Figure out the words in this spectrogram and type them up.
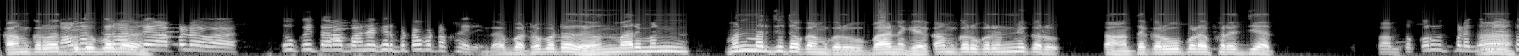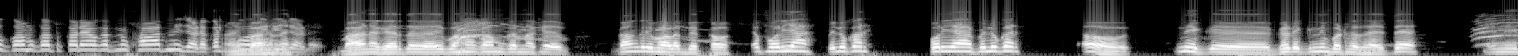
કામ કરવા બધું બોલાવે. આપણે હવે તું કઈ તારા બાને ઘેર બટો બટો ખાઈ રે લે બઠો બઠો દે હું મારી મન મન મરજી તો કામ કરું. બહાર ને ઘેર કામ કરું કરું નહીં કરું. ત્યાં તે કરવું પડે ફરજિયાત. કામ તો કરવું જ પડે. ગમે હા. તું કામ કર- કર્યા વગર તને ખાવા જ નહીં જડે કટકો અહીં જ બહાને- નહીં જડે. બહાર ને ઘેર તો એ બહાર કામ કરી નાખે. ગાંગરી ભાળે બેક કાવ એ પોરિયા પેલું કર પોરિયા પેલું કર. ઓ ની કે- ઘડીકની બઠો થાય તે. એની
